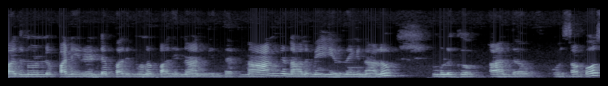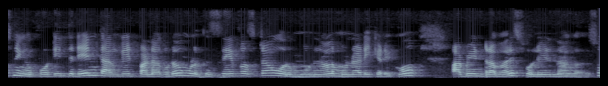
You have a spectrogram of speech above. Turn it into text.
பதினொன்று பன்னிரெண்டு பதிமூணு பதினான்கு. இந்த நான்கு நாளுமே இருந்தீங்கனாலும் உங்களுக்கு அந்த சப்போஸ் நீங்கள் ஃபோர்டீன்த் டேன்னு கால்குலேட் பண்ணால் கூட உங்களுக்கு சேஃபஸ்ட்டாக ஒரு மூணு நாள் முன்னாடி கிடைக்கும் அப்படின்ற மாதிரி சொல்லியிருந்தாங்க. ஸோ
